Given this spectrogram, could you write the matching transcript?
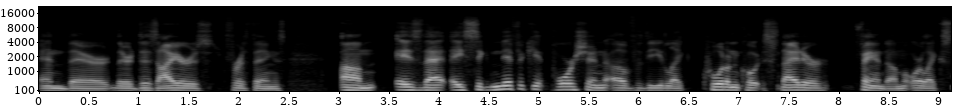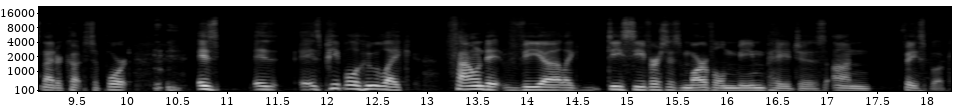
and their their desires for things. Um, is that a significant portion of the like quote unquote Snyder fandom or like Snyder cut support is is is people who like found it via like DC versus Marvel meme pages on Facebook,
